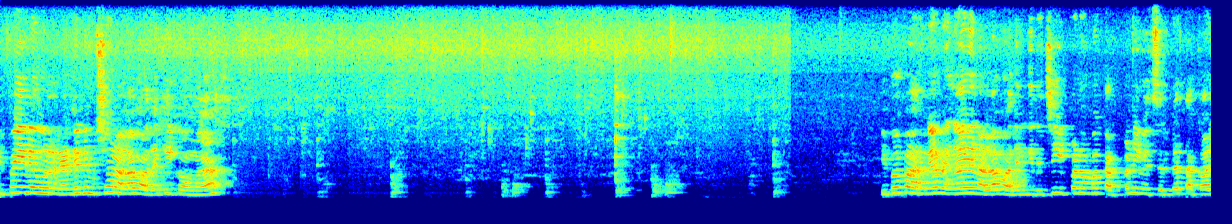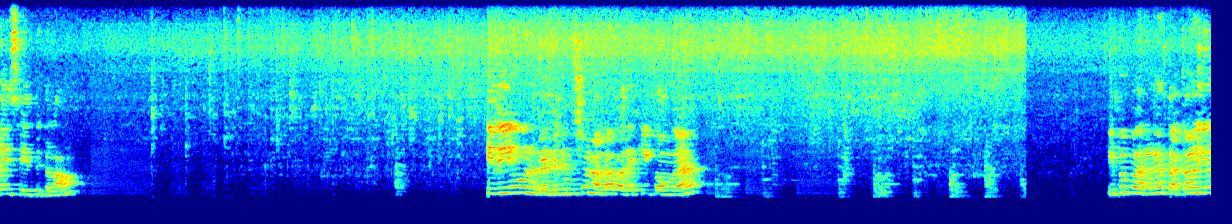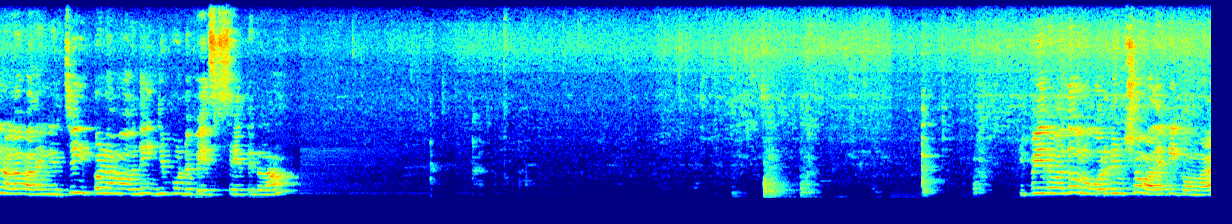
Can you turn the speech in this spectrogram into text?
இப்போ இதை ஒரு ரெண்டு நிமிஷம் நல்லா வதக்கிக்கோங்க. இப்போ பாருங்க வெங்காயம் நல்லா வதங்கிடுச்சு. இப்போ நம்ம கட் பண்ணி வச்சிருக்க தக்காளியை சேர்த்துக்கலாம். இதையும் ஒரு ரெண்டு நிமிஷம் நல்லா வதக்கிக்கோங்க. இப்ப பாருங்க தக்காளியும் நல்லா வதங்கிருச்சு. இப்ப நம்ம வந்து இஞ்சி பூண்டு பேஸ்ட் சேர்த்துக்கலாம். இப்ப இதை வந்து ஒரு ஒரு நிமிஷம் வதக்கிக்கோங்க.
